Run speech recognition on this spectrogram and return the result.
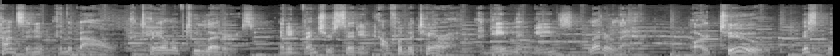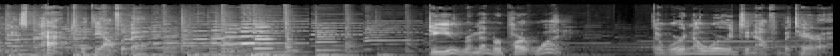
Consonant and the Vowel, A Tale of Two Letters, an adventure set in Alphabeterra, a name that means Letterland. Part 2. This book is packed with the alphabet. Do you remember Part 1? There were no words in Alphabeterra.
